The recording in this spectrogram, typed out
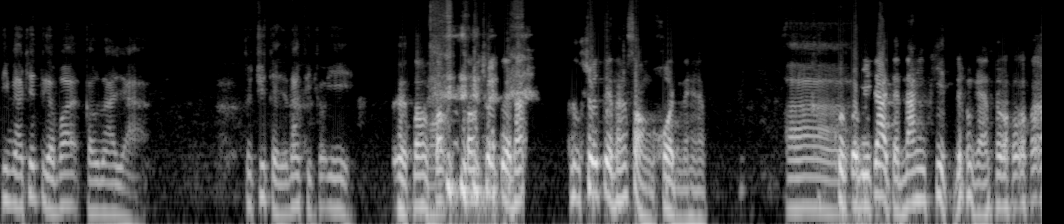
ทีมงานช่วยเตือนว่ากรุณาอย่าต้องช่วยเตือนอย่านั่งผิดเก้าอี้เออต้องต้องต้องช่วยเตือนทั้งช่วยเตือนทั้งสองคนนะครับอ่าคุณประวิตรอาจจะนั่งผิดด้วยเหมือนกันเพราะว่า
